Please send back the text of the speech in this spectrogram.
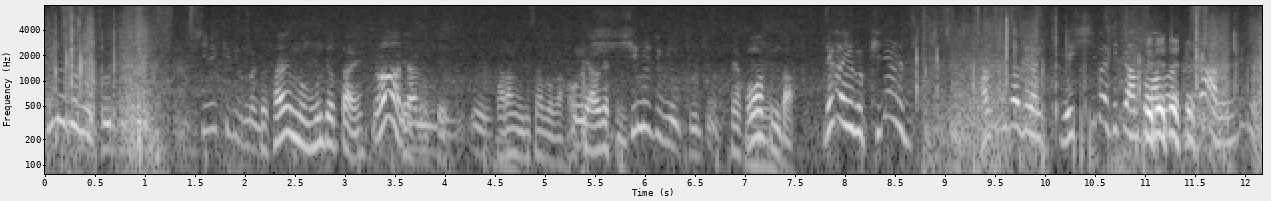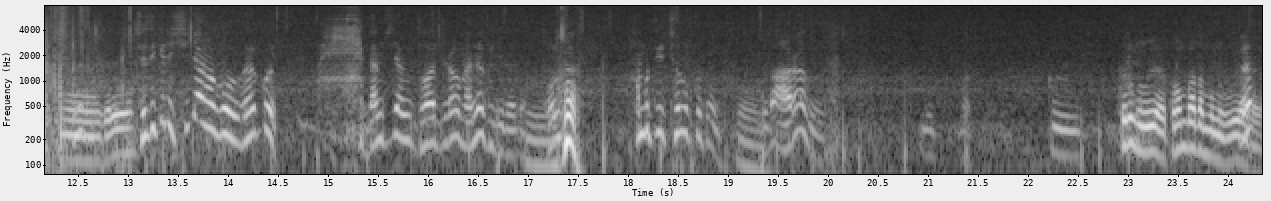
신호등이 좋지. 시내끼리 막. 그 사장님은 문제 없다 이. 어, 네, 나는. 오케이. 응. 바람 이렇게 잡아가 어, 오케이 알겠습니다 신호등이 좋죠. 네, 고맙습니다 내가 이거 기자를 박수갑이랑 얘 씨발 새끼 한번 와봐. 그거 안 온대. 어, 그래요? 저 새끼는 시장하고 해갖고, 아, 남시장 도와주라고 맨날 그지라고. 음. 돈 한번 뒤 쳐놓거든. 음. 내가 알아. 그. 그, 그런 거 우야 돈 받아먹는 우야 네?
